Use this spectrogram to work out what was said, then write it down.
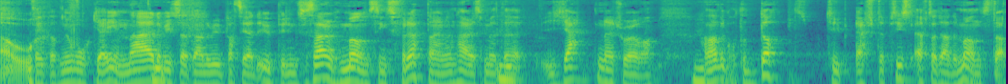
oh. Tänkte att nu åker jag in. Nej, det visade sig att jag hade blivit placerad i utbildningsreserven för mönstringsförrättaren. En herre som hette Hjärtner tror jag var. Han hade gått och dött typ efter, precis efter att jag hade mönstrat.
